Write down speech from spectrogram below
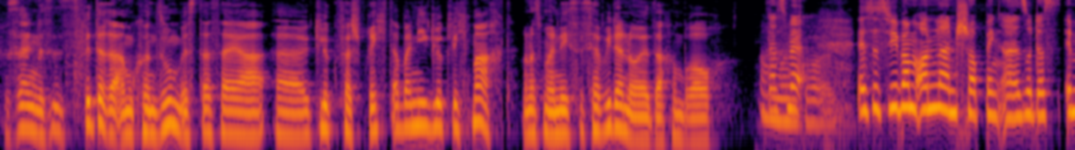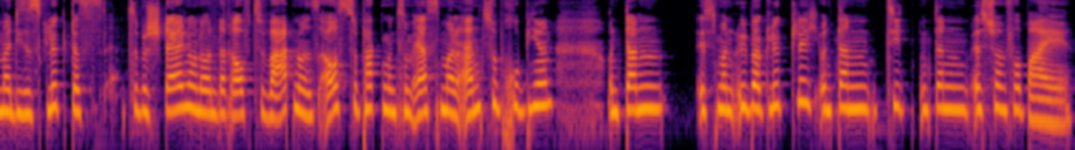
Ich muss sagen, das, ist das Bittere am Konsum ist, dass er ja äh, Glück verspricht, aber nie glücklich macht. Und dass man nächstes Jahr wieder neue Sachen braucht. Das oh wär- Gott. Es ist wie beim Online-Shopping, also dass immer dieses Glück, das zu bestellen und, und darauf zu warten und es auszupacken und zum ersten Mal anzuprobieren und dann ist man überglücklich und dann zieht und dann ist schon vorbei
